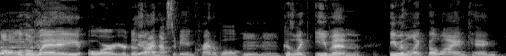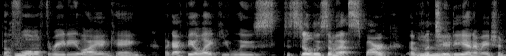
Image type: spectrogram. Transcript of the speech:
all the way or your design Yeah. has to be incredible. mm-hmm. Cuz like even even like the Lion King, the full Mm-hmm. 3D Lion King, like I feel like you lose to still lose some of that spark of the Mhm. 2D animation.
